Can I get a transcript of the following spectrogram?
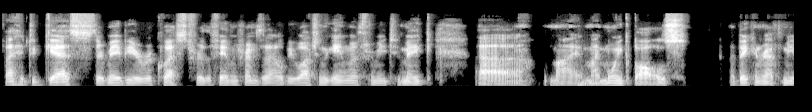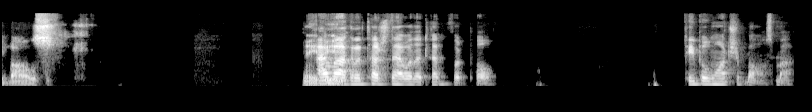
if I had to guess, there may be a request for the family friends that I will be watching the game with for me to make uh my my moink balls, my bacon wrapped meatballs. Maybe. I'm not going to touch that with a 10 foot pole. People want your balls, Muff.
